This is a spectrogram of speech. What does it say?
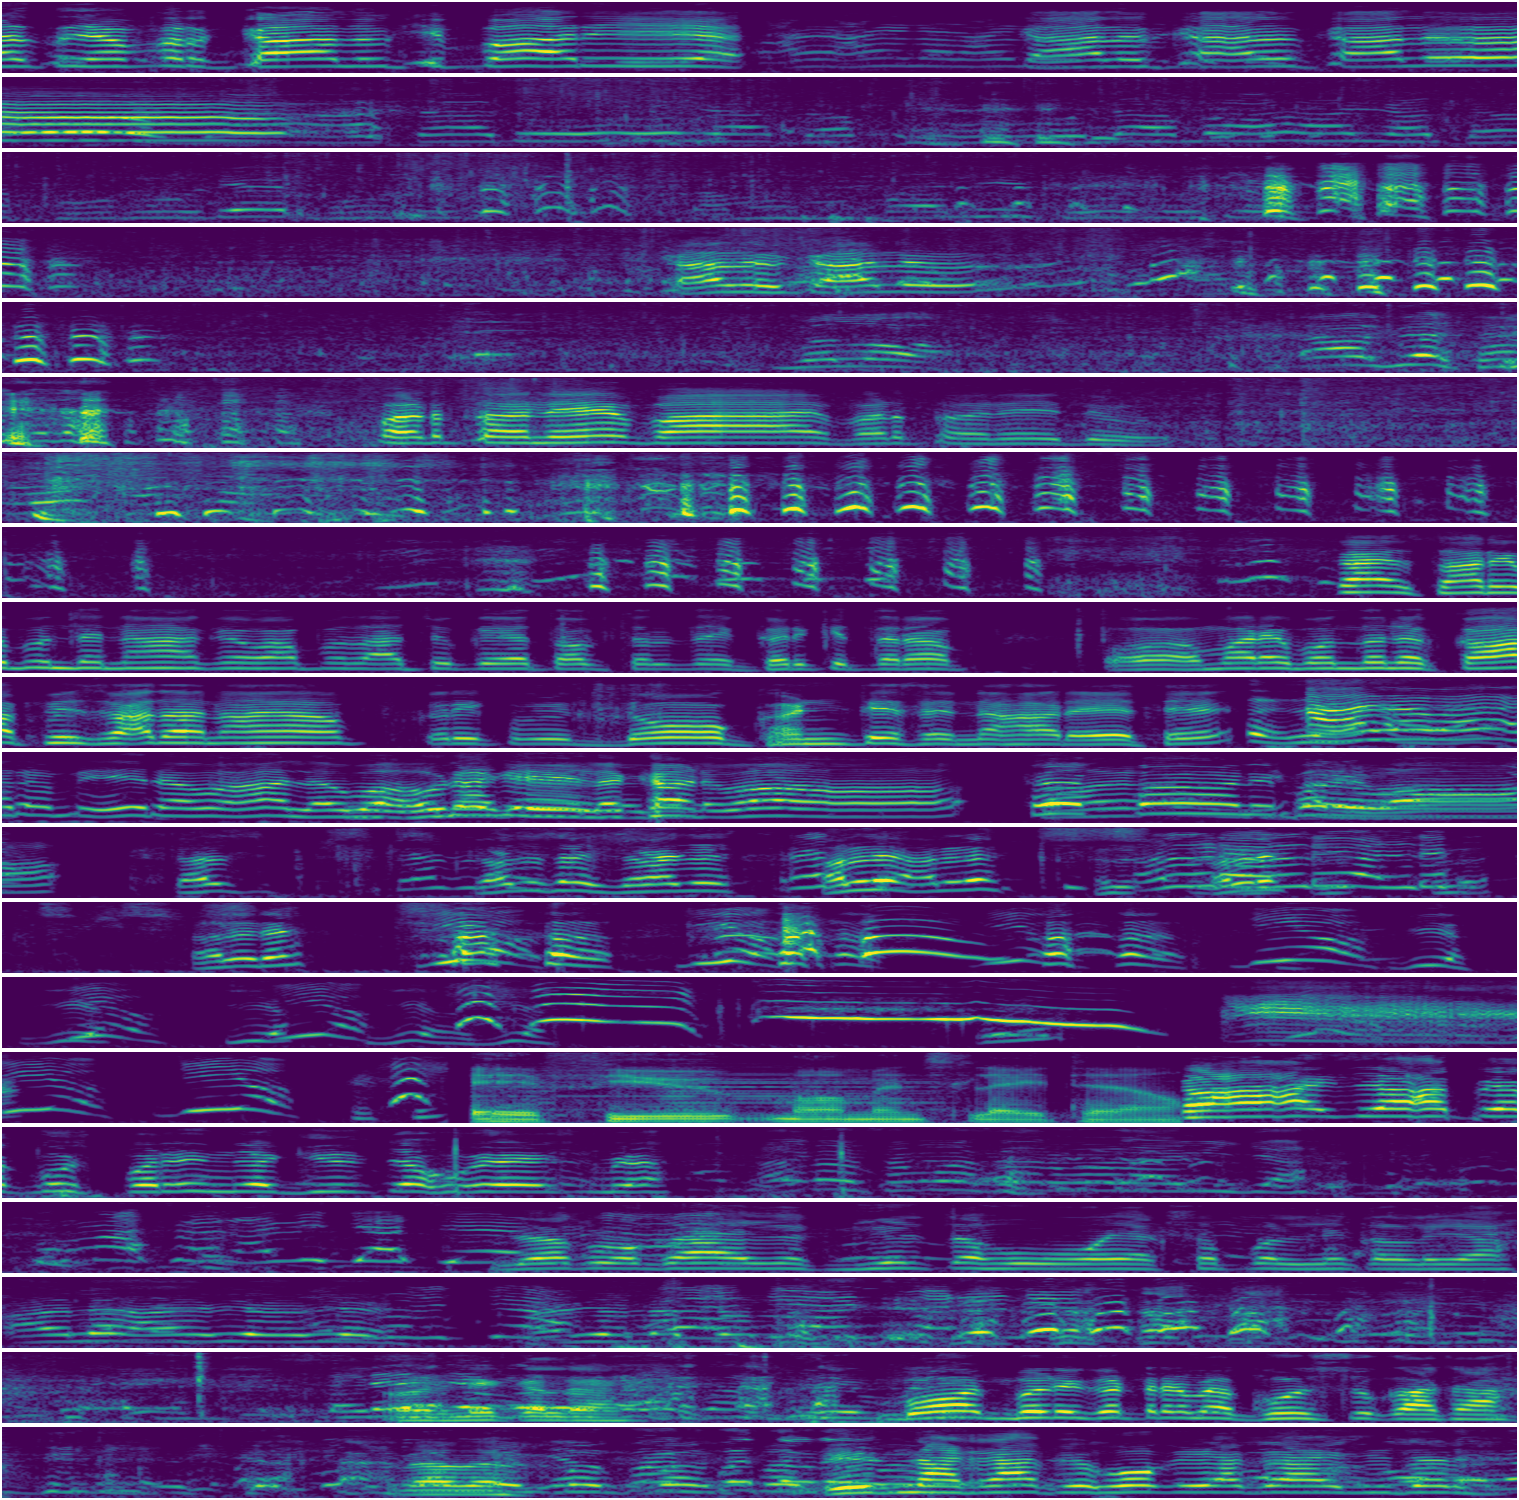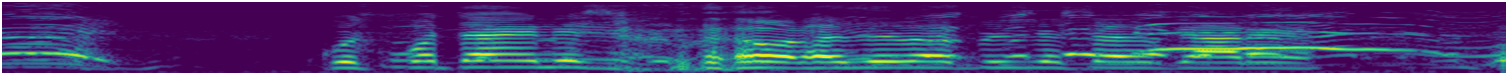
ऐसे यहाँ पर कालू की बारी है। कालू कालू कालू। कालू कालू। પડતો ને ભાઈ પડતો ને તું काय सारे बंदे नहा के वापस आ चुके हैं तो अब चलते हैं घर की तरफ और हमारे बंदों ने काफी ज्यादा नहाया करीब करीब दो घंटे से नहा रहे थे A few moments later. आज यहाँ पे कुछ परिंदे गिरते हुए इसमें देख लो गाय एक गिरता हुआ एक सफल निकल गया और निकल रहा है। बहुत बड़ी गटर में घुस चुका था। इतना ट्रैफ़िक हो गया गाय इधर। कुछ पता ही नहीं और पीछे चल के आ रहे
